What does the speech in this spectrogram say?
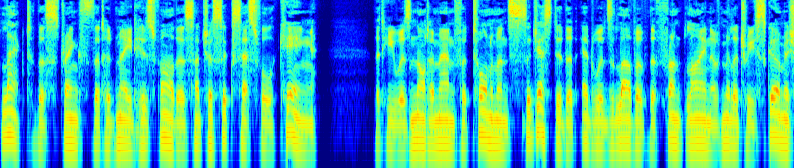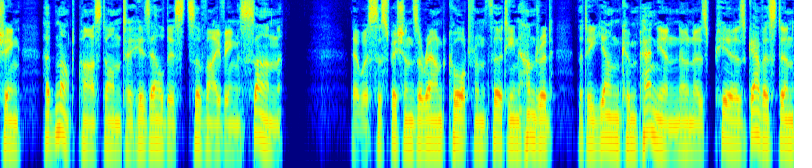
lacked the strength that had made his father such a successful king. That he was not a man for tournaments suggested that Edward's love of the front line of military skirmishing had not passed on to his eldest surviving son. There were suspicions around court from 1300 that a young companion known as Piers Gaveston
